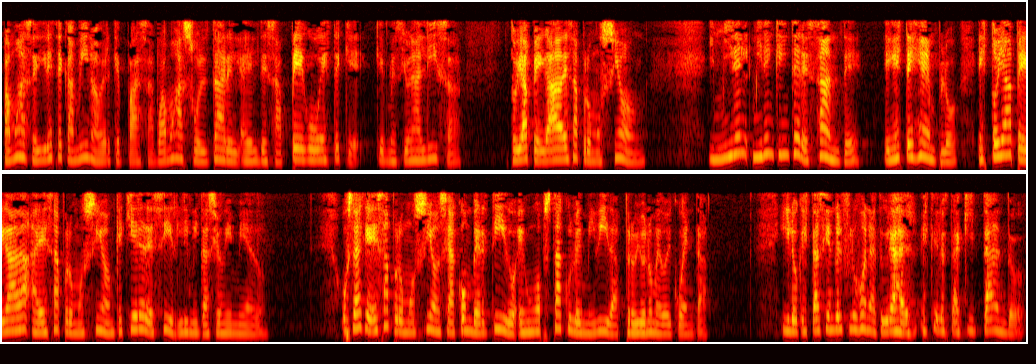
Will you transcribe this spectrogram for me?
Vamos a seguir este camino a ver qué pasa. Vamos a soltar el, desapego este que, que menciona Lisa. Estoy apegada a esa promoción. Y miren, miren qué interesante. En este ejemplo, estoy apegada a esa promoción. ¿Qué quiere decir? Limitación y miedo. O sea que esa promoción se ha convertido en un obstáculo en mi vida, pero yo no me doy cuenta. Y lo que está haciendo el flujo natural es que lo está quitando.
